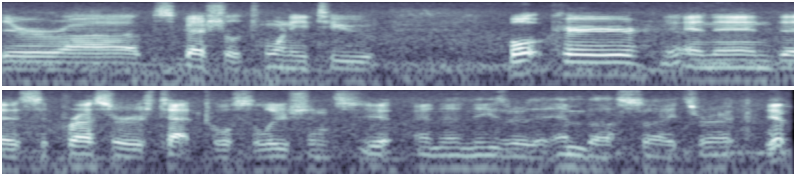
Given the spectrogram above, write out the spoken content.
their uh, special 22 bolt carrier, Yep. and then the suppressor is Tactical Solutions. Yep, and then these are the MBUS sights, right? Yep.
